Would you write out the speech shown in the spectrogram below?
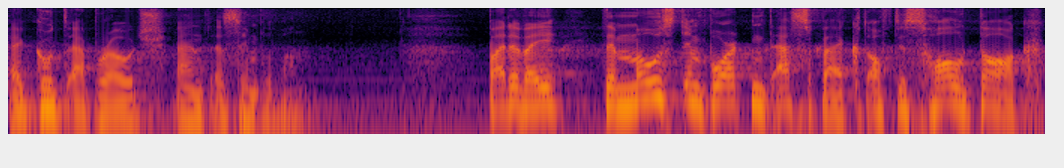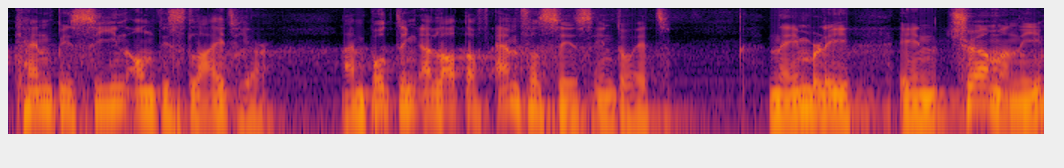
a good approach and a simple one. By the way, the most important aspect of this whole talk can be seen on this slide here. I'm putting a lot of emphasis into it. Namely, in Germany,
